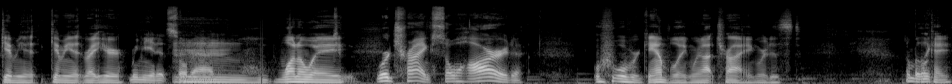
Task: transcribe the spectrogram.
give me it. Give me it right here. We need it so bad. Mm, one away. We're trying so hard. Well, we're gambling. We're not trying. We're just No, but like okay.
